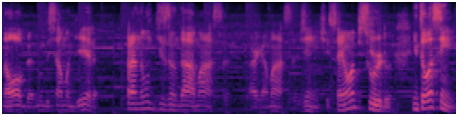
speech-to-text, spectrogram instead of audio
na obra, não deixar a mangueira para não desandar a massa, a argamassa. Gente, isso aí é um absurdo. Então, assim,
